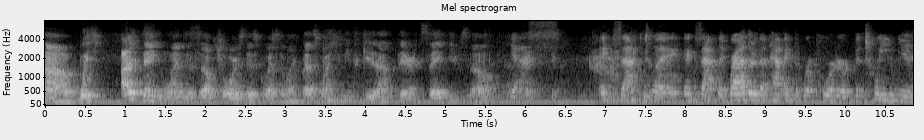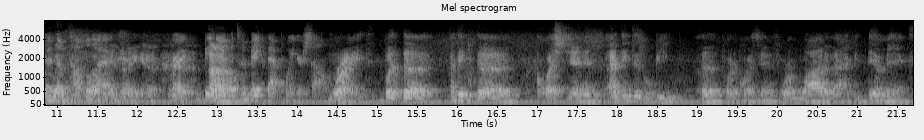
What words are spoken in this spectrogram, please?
Uh, which I think lends itself towards this question like, that's why you need to get out there and save yourself. Yes. Exactly. Exactly. Rather than having the reporter between you and the public. Right. Being able Um, to make that point yourself. Right, but the, I think the question, and I think this will be an important question for a lot of academics,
